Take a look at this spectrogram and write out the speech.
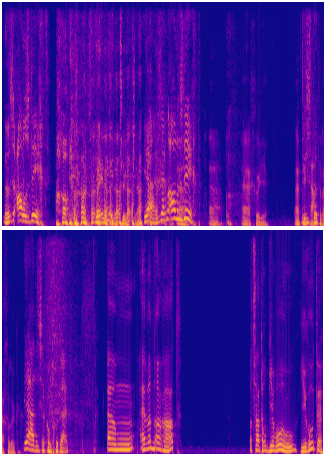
Dan is alles dicht. Oh, vervelend natuurlijk. Ja, Ja, het is echt alles Ja. dicht. ja. ja goeie. Nou, het is Dus dat- zaterdag gelukkig. Ja, dus dat komt goed uit. Ehm, hebben we hem dan gehad? Wat staat er op je woehoe? Je route.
